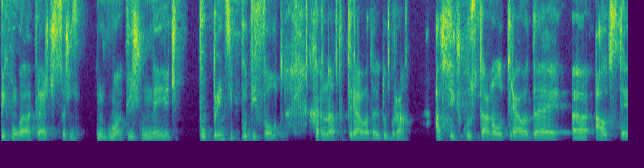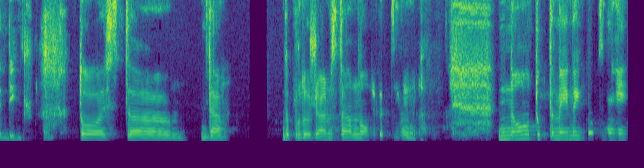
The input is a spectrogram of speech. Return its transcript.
бих могла да кажа, че всъщност моят лично мнение е, че по принцип, по дефолт, храната трябва да е добра, а всичко останало трябва да е uh, outstanding. Тоест, uh, да, да продължавам да става много негативно. Но тук там има и готини...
